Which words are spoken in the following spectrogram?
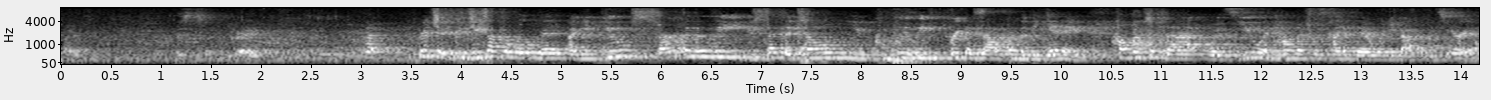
like, this is gonna be great. Yeah. Richard, could you talk a little bit? I mean, you start the movie, you set the tone, you completely freak us out from the beginning. How much of that was you, and how much was kind of there when you got the material?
